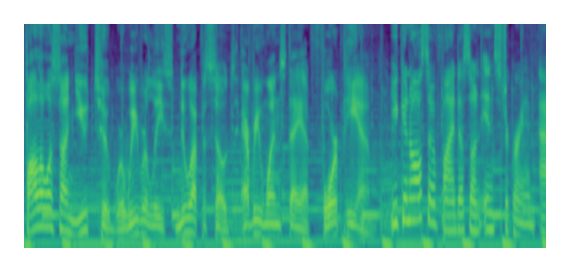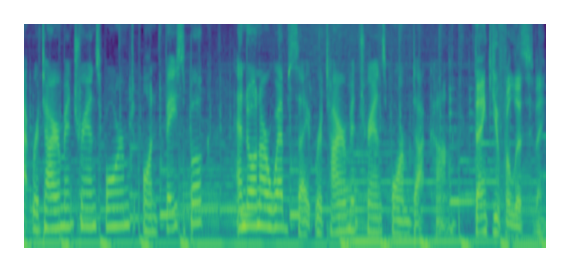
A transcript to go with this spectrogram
Follow us on YouTube, where we release new episodes every Wednesday at 4 p.m. You can also find us on Instagram at Retirement Transformed, on Facebook, and on our website, retirementtransformed.com. Thank you for listening.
